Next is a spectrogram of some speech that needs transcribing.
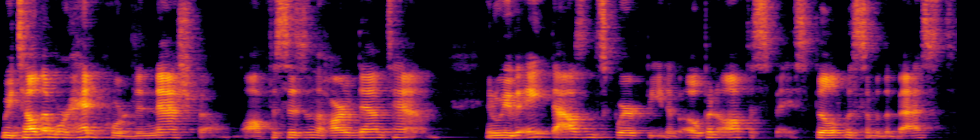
We tell them we're headquartered in Nashville, offices in the heart of downtown, and we have 8,000 square feet of open office space filled with some of the best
